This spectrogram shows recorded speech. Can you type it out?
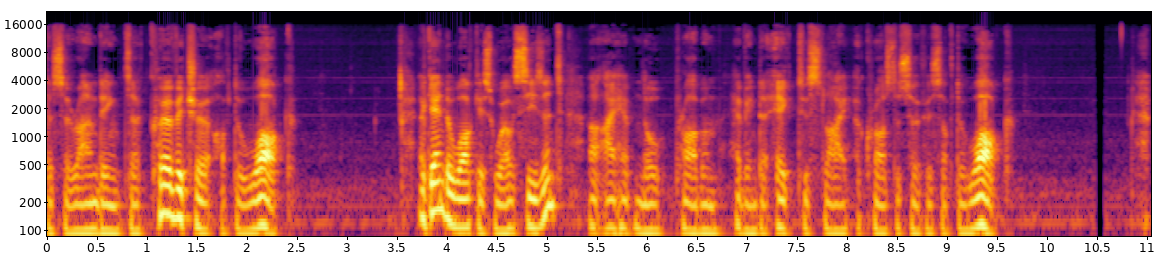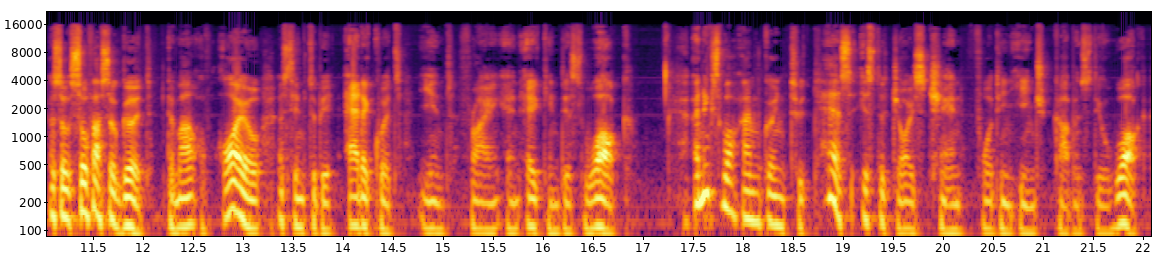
the surrounding the curvature of the wok. Again, the wok is well seasoned. Uh, I have no problem having the egg to slide across the surface of the wok. So, so far so good. The amount of oil seems to be adequate in frying an egg in this wok. The next wok I'm going to test is the Joyce Chen 14 inch carbon steel wok.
